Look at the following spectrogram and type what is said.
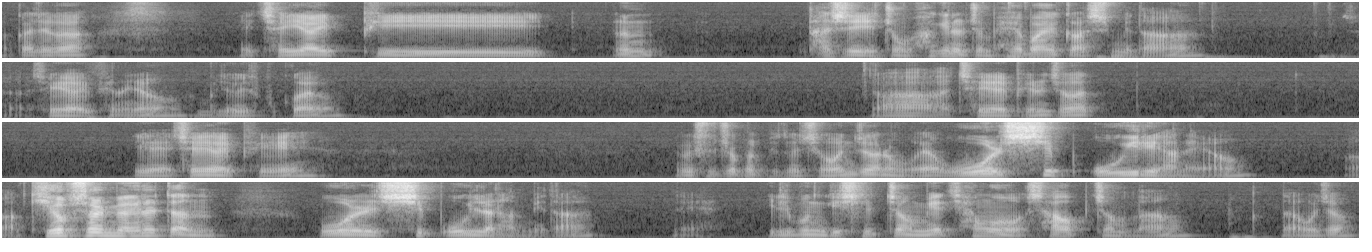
아까 제가 JIP는 다시 좀 확인을 좀 해봐야 할 것 같습니다. 자, JIP는요. 한번 여기서 볼까요? 아, JIP는 제가 예, JIP 이거 실적 발표 도대체 언제 하는 거야? 5월 15일에 하네요. 아, 기업 설명은 일단 5월 15일 날 합니다. 네, 1분기 실적 및 향후 사업 전망 나오죠?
